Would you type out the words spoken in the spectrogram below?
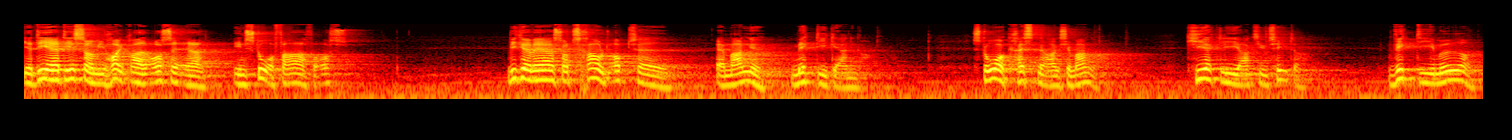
Ja, det er det, som i høj grad også er en stor fare for os. Vi kan være så travlt optaget af mange mægtige gerninger. Store kristne arrangementer, kirkelige aktiviteter, vigtige møder,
